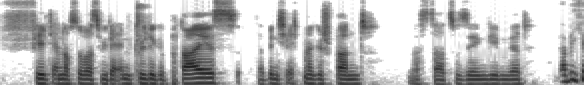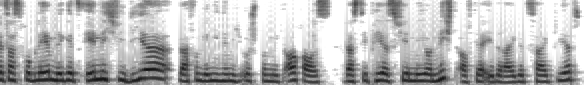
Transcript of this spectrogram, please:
Fehlt ja noch sowas wie der endgültige Preis. Da bin ich echt mal gespannt, was da zu sehen geben wird. Habe ich jetzt das Problem, mir geht's ähnlich wie dir, davon ging ich nämlich ursprünglich auch aus, dass die PS4 Neo nicht auf der E3 gezeigt wird.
